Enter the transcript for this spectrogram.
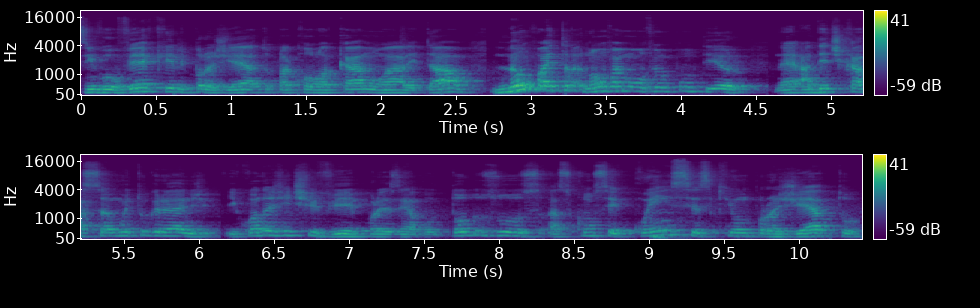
desenvolver aquele projeto para colocar no ar e tal, não vai, não vai mover o ponteiro. Né? A dedicação é muito grande. E quando a gente vê, por exemplo, todas as consequências que um projeto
